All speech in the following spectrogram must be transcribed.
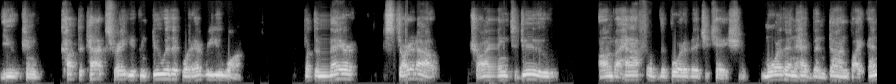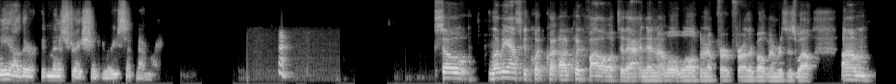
You can cut the tax rate. You can do with it whatever you want. But the mayor started out trying to do on behalf of the Board of Education more than had been done by any other administration in recent memory. So let me ask a quick, quick, uh, quick follow up to that, and then we'll we'll open it up for for other boat members as well. Um,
